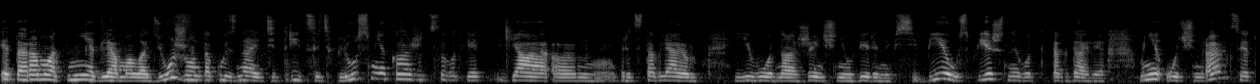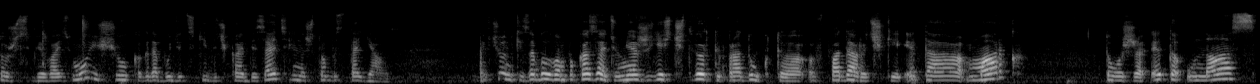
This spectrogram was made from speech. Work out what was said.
Это аромат не для молодежи, он такой, знаете, 30 плюс, мне кажется. Вот я, я э, представляю его на женщине уверенной в себе, успешной, вот и так далее. Мне очень нравится, я тоже себе возьму еще, когда будет скидочка обязательно, чтобы стоял. Девчонки, забыла вам показать, у меня же есть четвертый продукт э, в подарочке. Это Марк тоже. Это у нас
